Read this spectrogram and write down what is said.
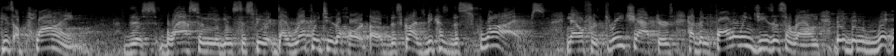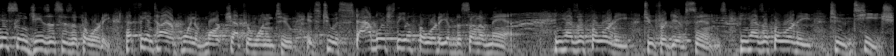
He's applying this blasphemy against the Spirit directly to the heart of the scribes because the scribes, now for three chapters, have been following Jesus around. They've been witnessing Jesus' authority. That's the entire point of Mark chapter 1 and 2. It's to establish the authority of the Son of Man. He has authority to forgive sins. He has authority to teach.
